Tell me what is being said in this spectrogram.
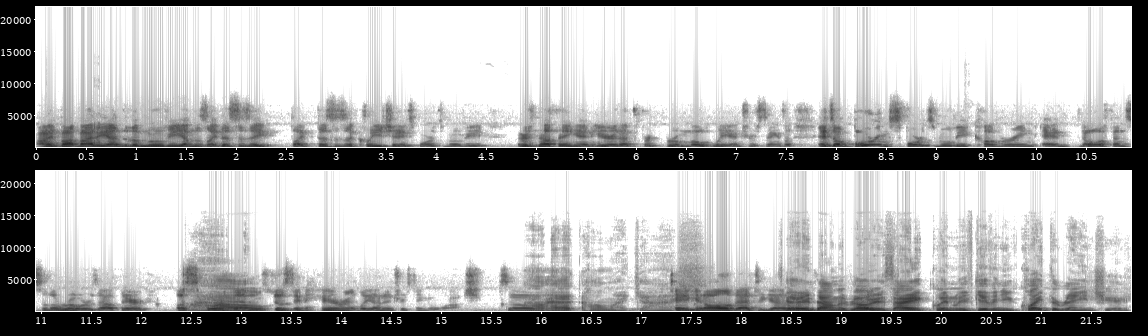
I by, by the end of the movie, I'm just like, this is a like this is a cliche sports movie. There's nothing in here that's remotely interesting. It's a, it's a boring sports movie covering, and no offense to the rowers out there, a sport that Wow. is just inherently uninteresting to watch. So Wow. ha- oh my god. taking all of that together, Tearing down the rotors. All right, Quinn, we've given you quite the range here.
